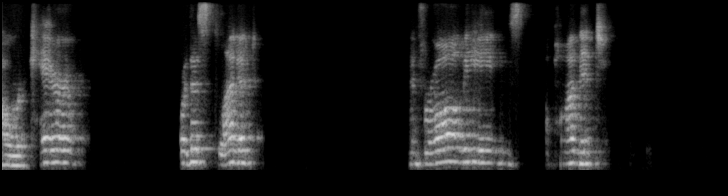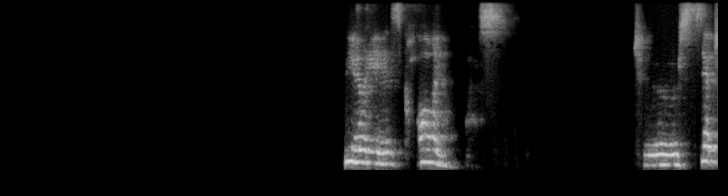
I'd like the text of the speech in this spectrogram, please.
Our care for this planet and for all beings upon it really is calling us to sit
